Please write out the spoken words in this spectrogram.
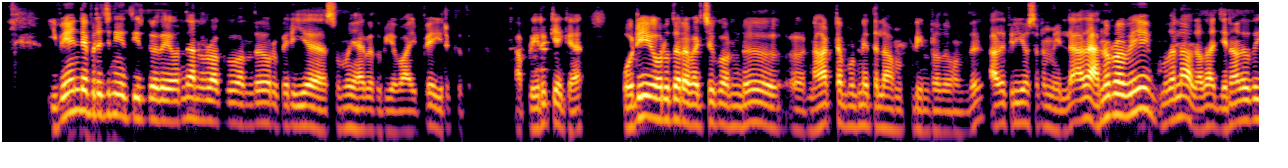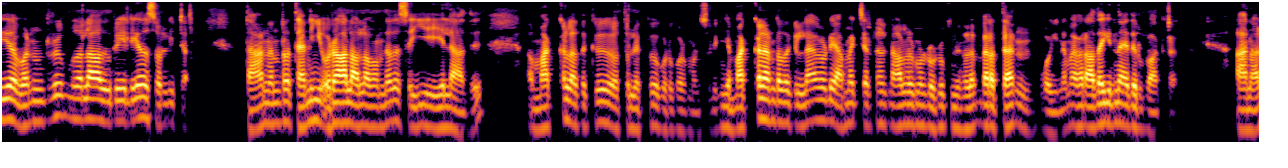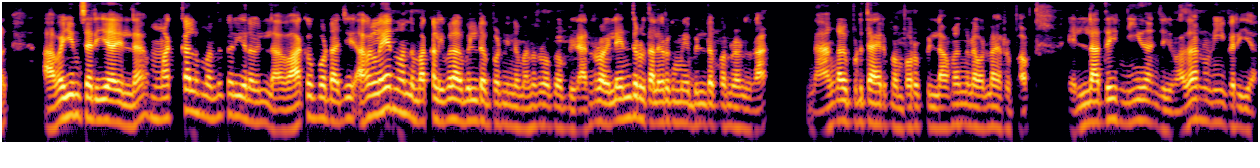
இவை இந்த பிரச்சனையை தீர்க்கிறதே வந்து அனுராக்கு வந்து ஒரு பெரிய சுமையாகிறதுடைய வாய்ப்பே இருக்குது. அப்படி இருக்கேக்க, ஒரே ஒருத்தர வச்சுக்கொண்டு நாட்டை நாட்ட முன்னேத்தலாம் அப்படின்றது வந்து அது பிரயோசனமே இல்லை அது அனுரவே முதலாவது அதாவது ஜனாதிபதியை வென்று முதலாவது உரையிலேயே அதை சொல்லிட்டார். தான் என்ற தனி ஒரு ஆளால வந்து அதை செய்ய இயலாது. மக்கள் அதுக்கு ஒத்துழைப்பு கொடுக்கணும்னு சொல்லி. இங்க மக்கள்ன்றதுக்கு இல்ல அவருடைய அமைச்சர்கள், நாடாளுமன்ற உறுப்பினர்களும் பெறத்தான் போய் நம்ம வேறு அதையும் தான் எதிர்பார்க்கிறார். ஆனால் அவையும் சரியா இல்ல. மக்களும் வந்து பெரிய அளவில் இல்லை வாக்கு போட்டாச்சு. அவங்களே வந்து மக்கள் இவ்வளோ பில்டப் பண்ணினோம் அனுராவுக்கு அப்படி அனுராவில எந்த ஒரு தலைவருக்குமே பில்டப் பண்றேன்னா, நாங்கள் இப்படித்தான் இருப்போம். பொறுப்பு இல்லாமங்கிறவெல்லாம் இருப்போம். எல்லாத்தையும் நீ தான் செய்யும் அதான் நீ பெரிய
